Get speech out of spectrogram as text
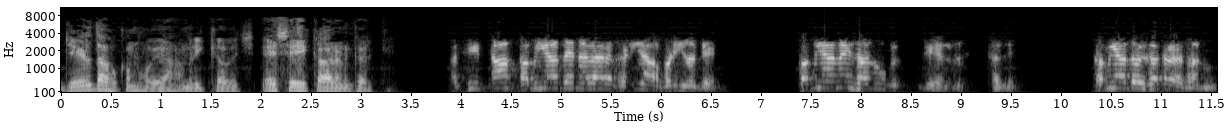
ਜੇਲ੍ਹ ਦਾ ਹੁਕਮ ਹੋਇਆ ਅਮਰੀਕਾ ਵਿੱਚ ਐਸੇ ਕਾਰਨ ਕਰਕੇ। ਅਸੀਂ ਤਾਂ ਕਮੀਆਂ ਦੇ ਨਜ਼ਰ ਰੱਖਣੀਆਂ ਆਪਣੀਆਂ ਤੇ ਕਮੀਆਂ ਨਹੀਂ ਸਾਨੂੰ ਗੇਲ ਥੱਲੇ। ਕਮੀਆਂ ਤੋਂ ਹੀ ਖਤਰਾ ਸਾਨੂੰ।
